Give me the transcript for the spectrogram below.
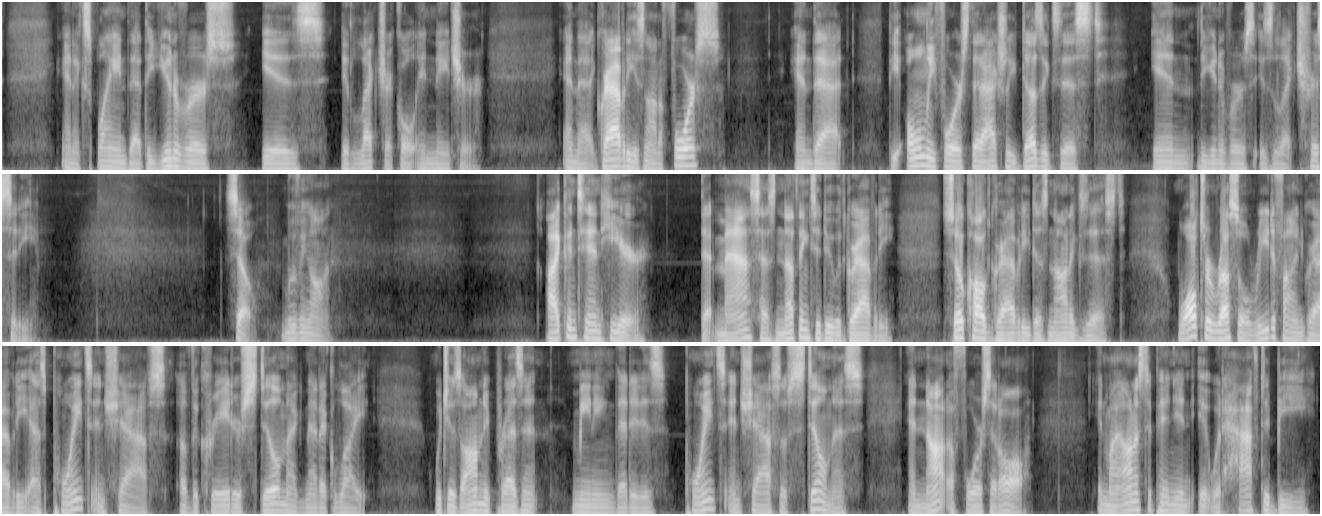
and explained that the universe is electrical in nature, and that gravity is not a force, and that the only force that actually does exist in the universe is electricity. So, moving on. I contend here that mass has nothing to do with gravity. So called gravity does not exist. Walter Russell redefined gravity as points and shafts of the Creator's still magnetic light, which is omnipresent, meaning that it is points and shafts of stillness and not a force at all. In my honest opinion, it would have to be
